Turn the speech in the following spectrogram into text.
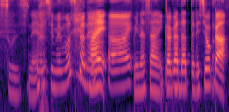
そうですね。あ締めますかね。はい。はい。皆さんいかがだったでしょうか、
